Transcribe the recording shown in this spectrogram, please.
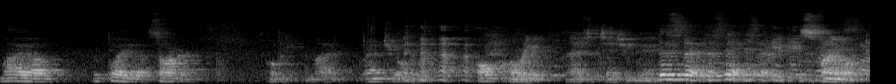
My, uh, we play uh, soccer, Aubrey, and my grandchildren. all, Aubrey, I have to change your name. this is it, this is it, this is it. This is final one.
